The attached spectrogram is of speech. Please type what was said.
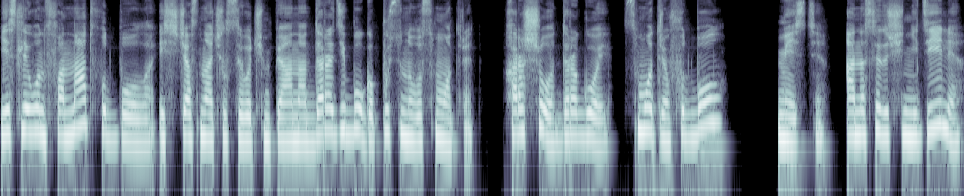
Если он фанат футбола, и сейчас начался его чемпионат, да ради бога, пусть он его смотрит. Хорошо, дорогой, смотрим футбол вместе, а на следующей неделе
